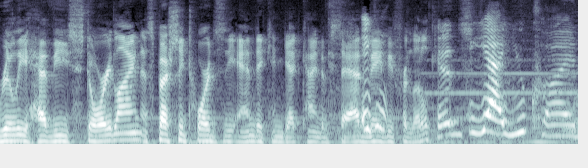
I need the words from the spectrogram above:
really heavy storyline, especially towards the end. It can get kind of sad, It can- maybe for little kids. Yeah, you cried.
